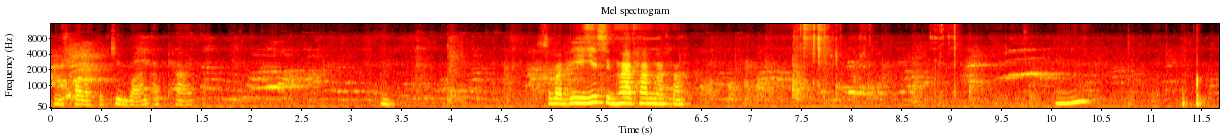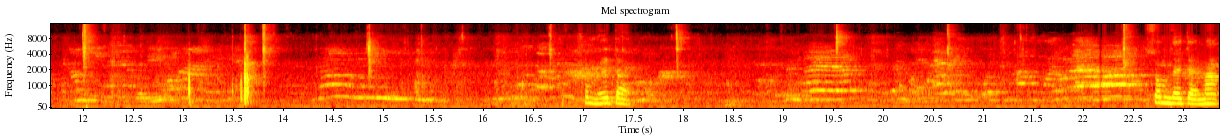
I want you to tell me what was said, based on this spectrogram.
กินข้าวแล้วก็กินหวานอัดท้าย สวัสดี25ท่านนะคะอืมผมไม่ได้ส้มได้ใจมาก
